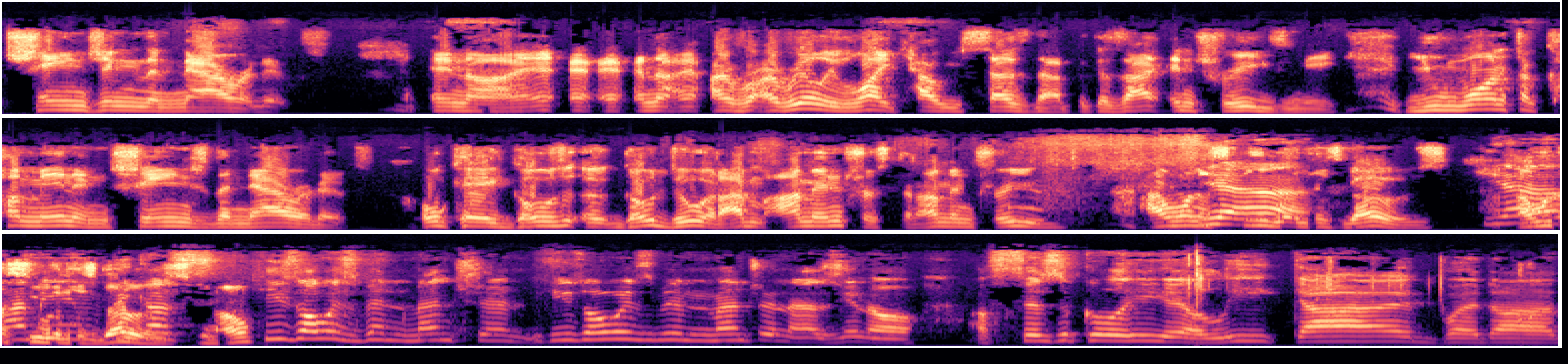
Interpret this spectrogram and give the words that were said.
changing the narrative, and uh, and I I really like how he says that because that intrigues me. You want to come in and change the narrative. Okay, go uh, go do it. I'm I'm interested. I'm intrigued. I want to see where this goes. Yeah, wanna see where this goes, you know? he's always been mentioned. He's always been mentioned as you know a physically elite guy, but uh,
